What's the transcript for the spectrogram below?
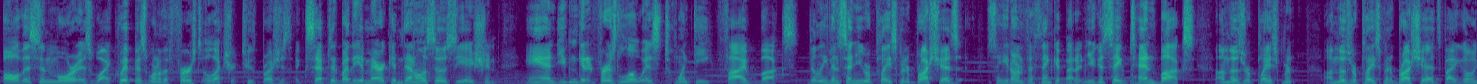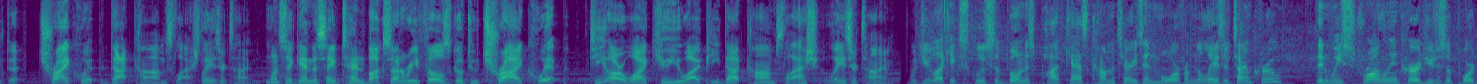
All this and more is why Quip is one of the first electric toothbrushes accepted by the American Dental Association, and you can get it for as low as 25 bucks. They'll even send you replacement brush heads so you don't have to think about it. And you can save 10 bucks on those replacement on those replacement brush heads by going to tryquip.com slash lasertime. Once again, to save 10 bucks on refills, go to tryquip, T-R-Y-Q-U-I-P dot com slash lasertime. Would you like exclusive bonus podcast commentaries and more from the LaserTime crew? Then we strongly encourage you to support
